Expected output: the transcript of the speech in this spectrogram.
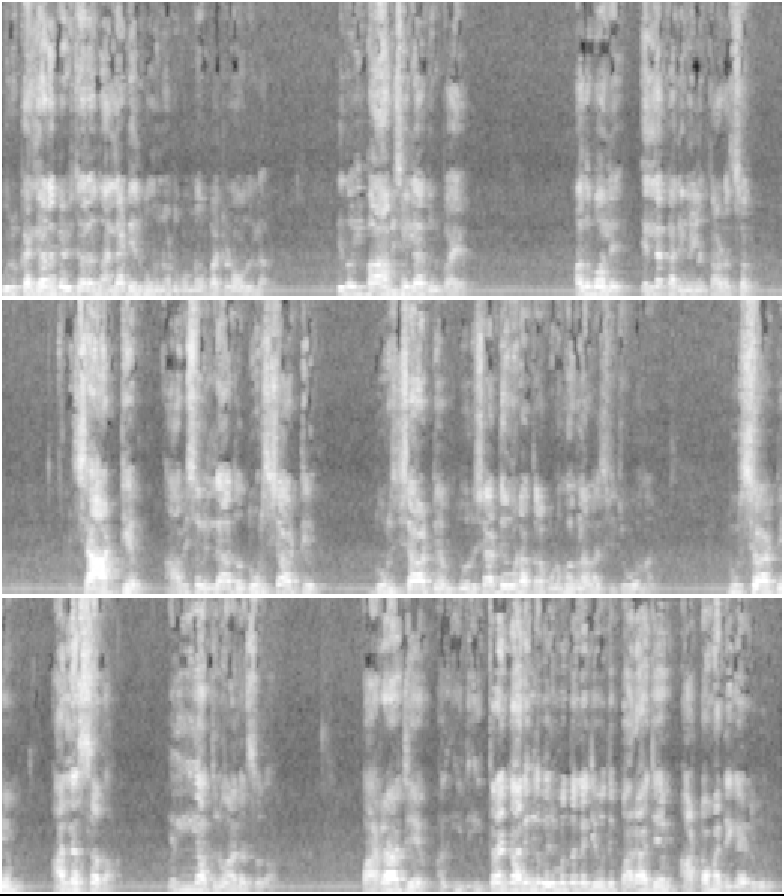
ഒരു കല്യാണം കഴിച്ചാൽ അത് നല്ലതായിട്ട് ചിലപ്പോൾ മുന്നോട്ട് കൊണ്ടുപോകാൻ പറ്റണമെന്നില്ല. എന്നും ഈ ആവശ്യമില്ലാത്തൊരു ഭയം. അതുപോലെ എല്ലാ കാര്യങ്ങളിലും തടസ്സം. ശാഠ്യം. ആവശ്യമില്ലാത്ത ദുർശാഠ്യം. ദുർശാഠ്യം. ദുർശാഠ്യം കൊണ്ട് അത്ര കുടുംബങ്ങളാണ് നശിച്ചു പോകുന്നത്. ദുർശാഠ്യം അലസത. എല്ലാത്തിനും അലസത. പരാജയം. ഇത്രയും കാര്യങ്ങൾ വരുമ്പോൾ തന്നെ ജീവിതത്തിൽ പരാജയം ഓട്ടോമാറ്റിക്കായിട്ട് വരും.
